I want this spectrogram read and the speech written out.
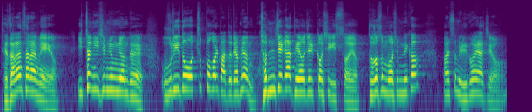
대단한 사람이에요. 2026년도에 우리도 축복을 받으려면 전제가 되어질 것이 있어요. 그것은 무엇입니까? 말씀 읽어야지요.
